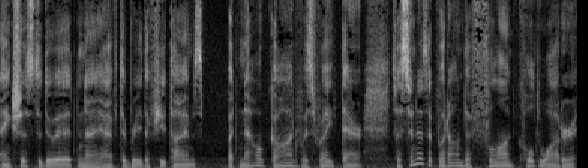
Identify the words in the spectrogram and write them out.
anxious to do it, and I have to breathe a few times. But now God was right there. So as soon as I put on the full on cold water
